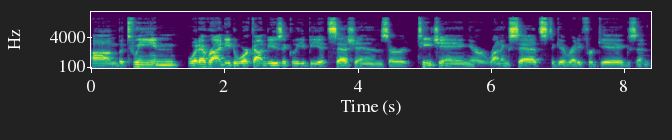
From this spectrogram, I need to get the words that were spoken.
um, between whatever I need to work on musically, be it sessions or teaching or running sets to get ready for gigs and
